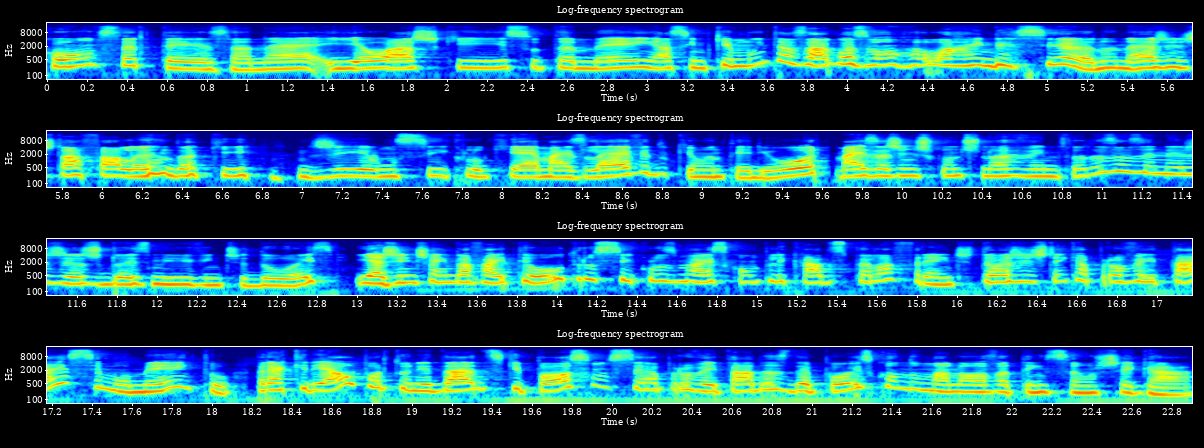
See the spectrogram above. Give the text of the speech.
Com certeza, né? E eu acho que isso também, assim, porque muitas águas vão rolar ainda esse ano, né? A gente tá falando aqui de um ciclo que é mais leve do que o anterior, mas a gente continua vivendo todas as energias de 2022 e a gente ainda vai ter outros ciclos mais complicados pela frente. Então a gente tem que aproveitar esse momento para criar oportunidades que possam ser aproveitadas depois quando uma nova tensão chegar.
